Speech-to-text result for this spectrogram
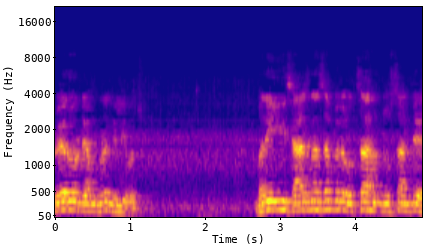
పేరూరు డ్యామ్ కూడా నీళ్ళు ఇవ్వచ్చు. మరి ఈ శాసనసభ్యుల ఉత్సాహం చూస్తా అంటే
